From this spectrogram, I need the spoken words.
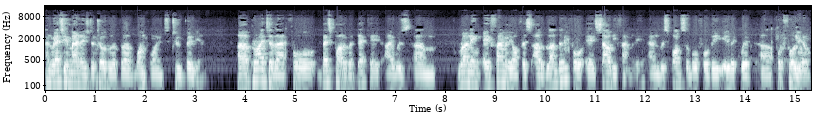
and we actually managed a total of uh, 1.2 billion. Uh, prior to that, for best part of a decade, I was um, running a family office out of London for a Saudi family and responsible for the illiquid uh, portfolio,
